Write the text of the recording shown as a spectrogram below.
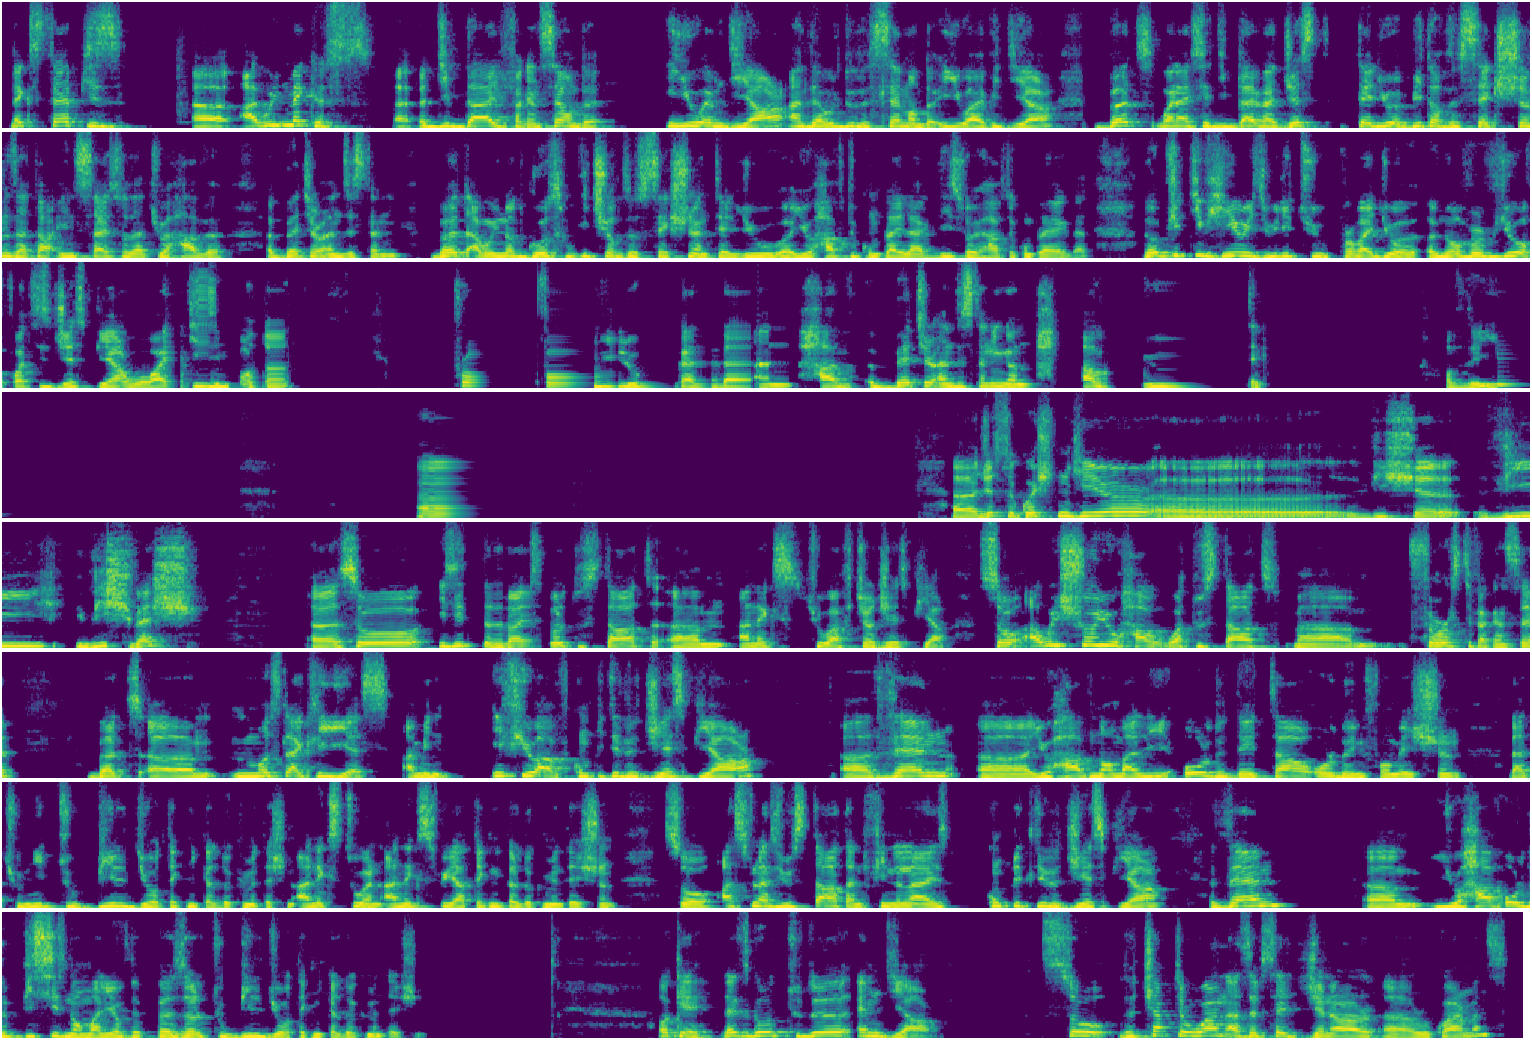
Next step is uh, I will make a, a, deep dive, if I can say, on the EU MDR, and I will do the same on the EU IVDR. But when I say deep dive, I just tell you a bit of the sections that are inside so that you have a, a better understanding. But I will not go through each of the sections and tell you uh, you have to comply like this or you have to comply like that. The objective here is really to provide you a, an overview of what is GSPR, why it is important for you look at that and have a better understanding on how to of the uh, uh, just a question here, uh, Vish, Vishvesh. Uh, so is it advisable to start um, Annex 2 after GSPR? So I will show you how what to start um, first, if I can say, but um, most likely, yes. I mean, if you have completed the GSPR, uh, then uh, you have normally all the data, all the information that you need to build your technical documentation. Annex 2 and Annex 3 are technical documentation. So as soon as you start and finalize completely the GSPR, then um, you have all the pieces normally of the puzzle to build your technical documentation. Okay, let's go to the MDR. So the chapter one, as I've said, general uh, requirements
